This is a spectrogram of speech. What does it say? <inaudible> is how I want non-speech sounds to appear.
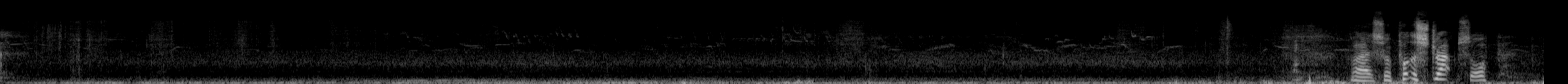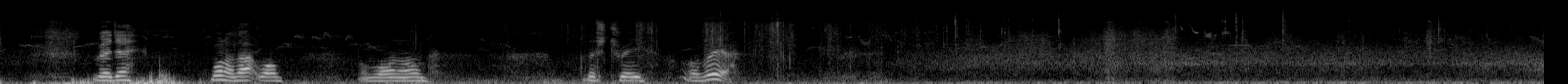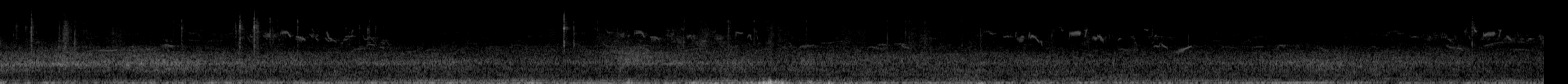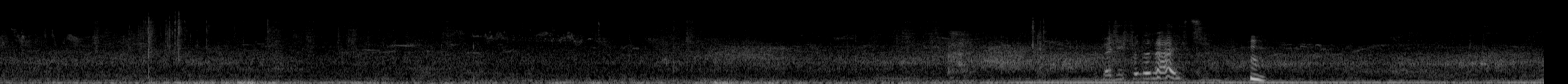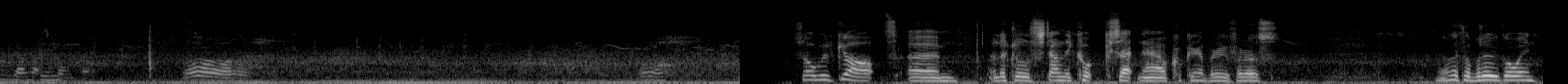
Right, so put the straps up, ready, one on that one, and one on this tree over here. Ready for the night? Hmm. Damn, that's. Oh. Oh. So we've got um, a little Stanley Cook set now cooking a brew for us. A little brew going.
